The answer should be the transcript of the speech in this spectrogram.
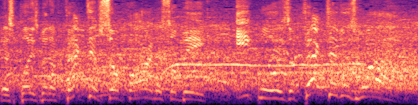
This play's been effective so far, and this will be equally as effective as well.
